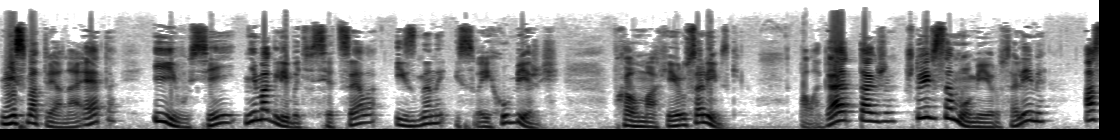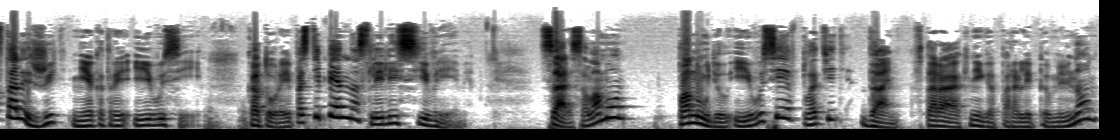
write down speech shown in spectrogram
Несмотря на это, Иевусеи не могли быть всецело изгнаны из своих убежищ в холмах Иерусалимских. Полагают также, что и в самом Иерусалиме остались жить некоторые Иевусеи, которые постепенно слились с евреями. Царь Соломон понудил Иевусеев платить дань. Вторая книга Паралипоменон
